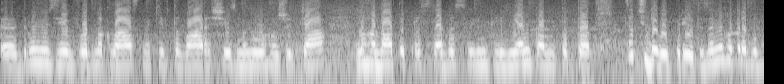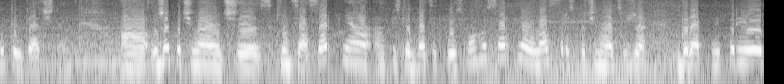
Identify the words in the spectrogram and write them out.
е, друзів, однокласників, товаришів з минулого життя, нагадати про себе своїм клієнтам. Тобто це чудовий період, і за нього треба бути вдячним. А уже починаючи з кінця серпня, після 28 серпня, у нас розпочинається вже директний період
